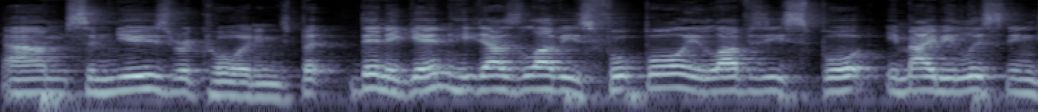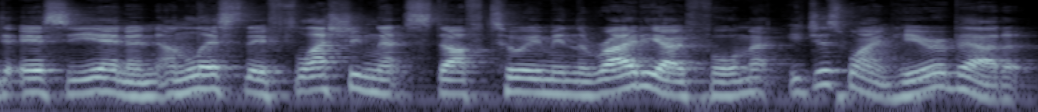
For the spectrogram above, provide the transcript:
um, some news recordings. But then again, he does love his football, he loves his sport. He may be listening to SEN, and unless they're flashing that stuff to him in the radio format, he just won't hear about it.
